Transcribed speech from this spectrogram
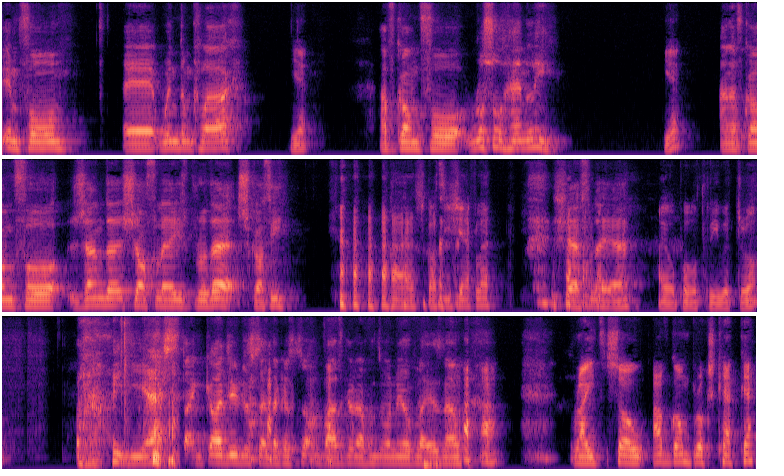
in form. Uh, Wyndham Clark. Yeah, I've gone for Russell Henley, yeah. And I've gone for Xander Schauffele's brother Scotty Scotty Scheffler. Scheffler. Yeah. I hope all three withdraw. yes, thank God you just said that because something bad's going to happen to one of your players now. right, so I've gone Brooks Koepka.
